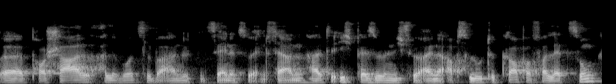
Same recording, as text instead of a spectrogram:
äh, pauschal alle wurzelbehandelten Zähne zu entfernen, halte ich persönlich für eine absolute Körperverletzung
